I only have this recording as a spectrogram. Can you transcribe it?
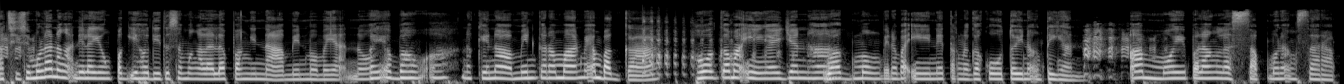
At sisimula na nga nila yung pag-ihaw dito sa mga lalapangin namin mamaya, no? Ay, abaw, ah, nakinamin ka naman, may ambag ka? Huwag ka maingay dyan, ha? Huwag mong pinapainit ang nagakutoy ng tiyan. Amoy palang lasap mo na ang sarap.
